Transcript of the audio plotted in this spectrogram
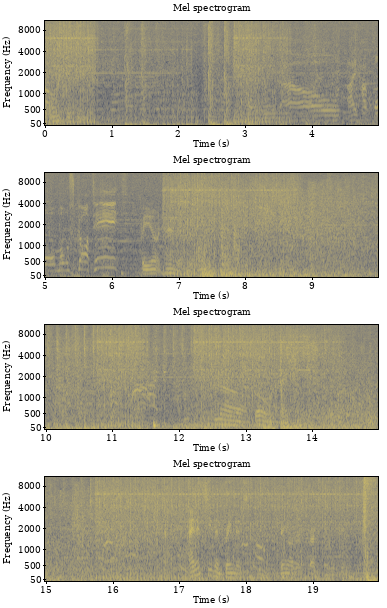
Hold out. Oh, I have almost got it! But you don't have it. No, go away. I didn't see them bring this, bring all their trucks over here.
